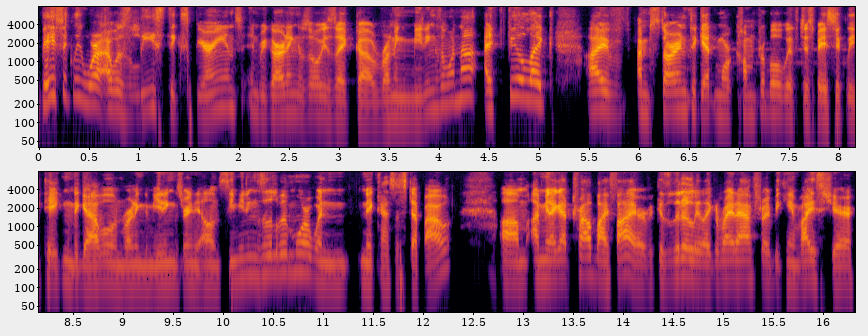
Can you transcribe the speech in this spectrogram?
basically where i was least experienced in regarding is always like uh, running meetings and whatnot. I feel like i've i'm starting to get more comfortable with just basically taking the gavel and running the meetings during the lnc meetings a little bit more when nick has to step out. Um, i mean i got trial by fire because literally like right after i became vice chair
